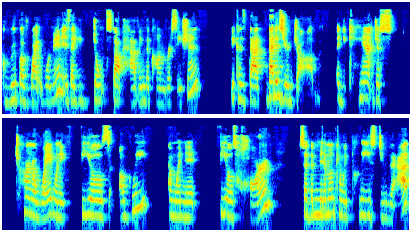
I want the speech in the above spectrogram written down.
group of white women is that you don't stop having the conversation because that that is your job that you can't just turn away when it feels ugly and when it feels hard. So at the minimum, can we please do that?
